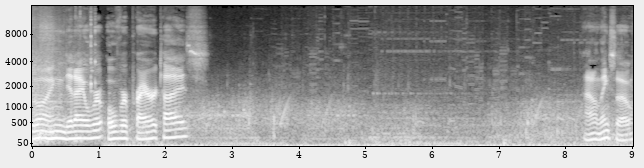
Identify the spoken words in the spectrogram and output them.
going. Did I over over prioritize? I don't think so.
